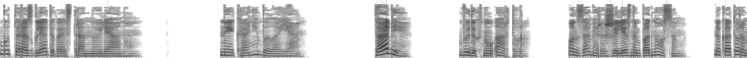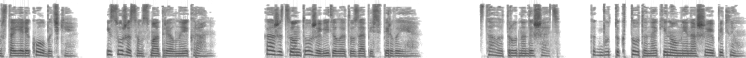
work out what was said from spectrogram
будто разглядывая странную лиану. На экране была я. «Таби?» — выдохнул Артур. Он замер с железным подносом, на котором стояли колбочки, и с ужасом смотрел на экран. Кажется, он тоже видел эту запись впервые. Стало трудно дышать, как будто кто-то накинул мне на шею петлю.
